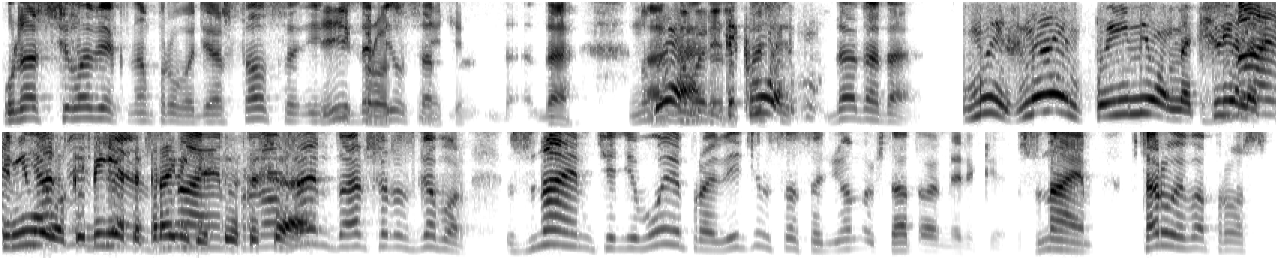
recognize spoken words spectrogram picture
У нас человек на проводе остался и, и не добился. Да, да. Ну, да, да, спасибо. Вот, да, да, да. Мы знаем поименно членов знаем, теневого кабинета правительства знаем, США. Продолжаем дальше разговор. Знаем теневое правительство Соединенных Штатов Америки. Знаем. Второй вопрос.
